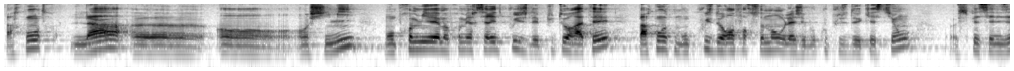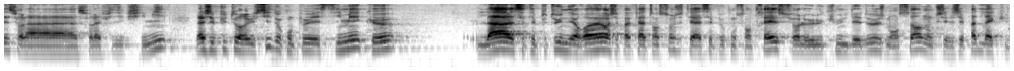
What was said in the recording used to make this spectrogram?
Par contre, là, euh, en, chimie, mon premier, ma première série de quiz, je l'ai plutôt raté. Par contre, mon quiz de renforcement, où là j'ai beaucoup plus de questions, euh, spécialisées sur la, sur la physique-chimie, là j'ai plutôt réussi. Donc on peut estimer que là c'était plutôt une erreur, j'ai pas fait attention, j'étais assez peu concentré. Sur le, cumul des deux, je m'en sors, donc j'ai pas de lacune.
